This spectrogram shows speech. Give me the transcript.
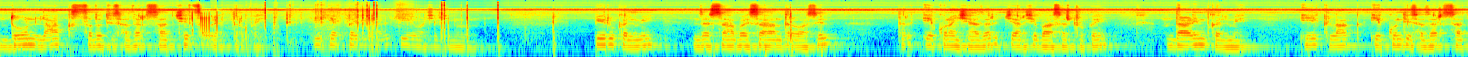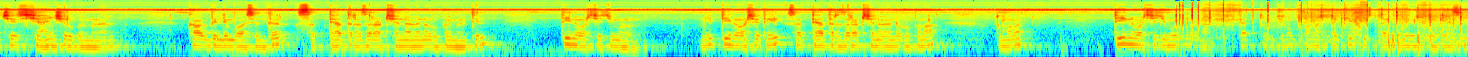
दोन लाख सदोतीस हजार सातशे चौऱ्याहत्तर रुपये ही हेक्टर मिळणार आहे तीन वर्षाची मिळून. पेरू कलमी जर सहा बाय सहा अंतरावर असेल तर एकोणऐंशी हजार चारशे बासष्ट रुपये. डाळिंब कलमे एक लाख एकोणतीस हजार सातशे शहाऐंशी रुपये मिळणार. आहेत कागदी लिंबू असेल तर सत्याहत्तर हजार आठशे नव्याण्णव रुपये मिळतील. तीन वर्षाची मिळून. मी तीन वर्षात हे सत्याहत्तर हजार आठशे नव्याण्णव रुपयाला तुम्हाला तीन वर्षाची मिळून मिळणार. त्यात तुमची मग पन्नास टक्के तीस टक्के आणि वीस टक्के असे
